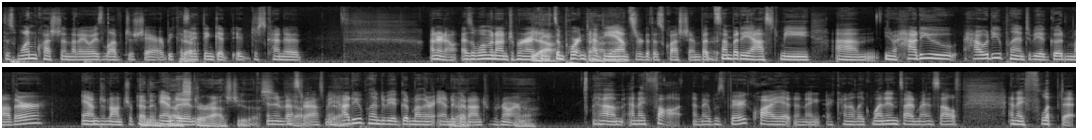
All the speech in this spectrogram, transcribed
this one question that I always love to share because Yeah. I think it, it just kind of I don't know. As a woman entrepreneur, I think it's important to have the Uh-huh. answer to this question. But somebody asked me, um, you know, how do you how do you plan to be a good mother and an entrepreneur? An investor asked you this. an investor Yeah, asked me, yeah. how do you plan to be a good mother and a Yeah, good entrepreneur? Um, and I thought, and I was very quiet, and I, I kind of like went inside myself, and I flipped it.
